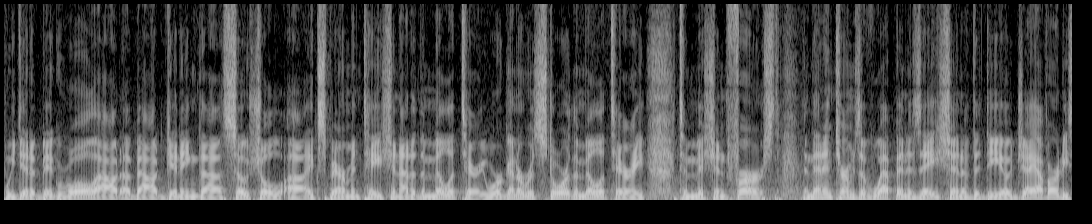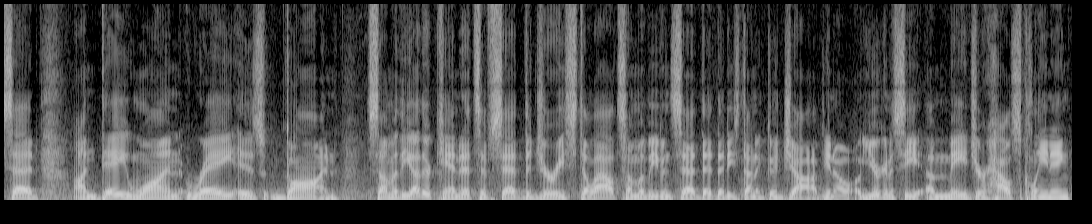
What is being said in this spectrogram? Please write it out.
We did a big rollout about getting the social uh, experimentation out of the military. We're going to restore the military to mission first. And then in terms of weaponization of the DOJ, I've already said on day one, Wray is gone. Some of the other candidates have said the jury's still out. Some have even said that, that he's done a good job. You know, you're going to see a major house cleaning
